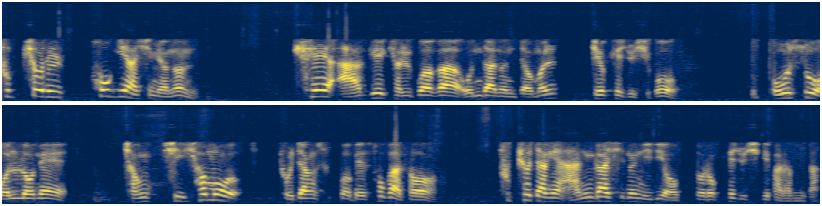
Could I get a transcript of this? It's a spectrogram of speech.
투표를 포기하시면은 최악의 결과가 온다는 점을 기억해 주시고 보수 언론의 정치 혐오 조장 수법에 속아서 투표장에 안 가시는 일이 없도록 해 주시기 바랍니다.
